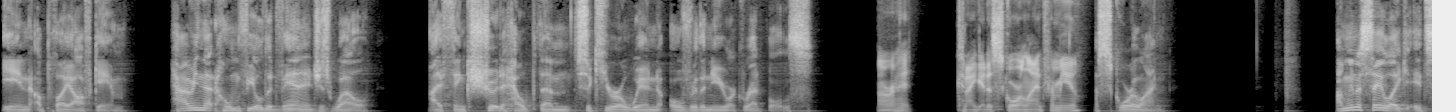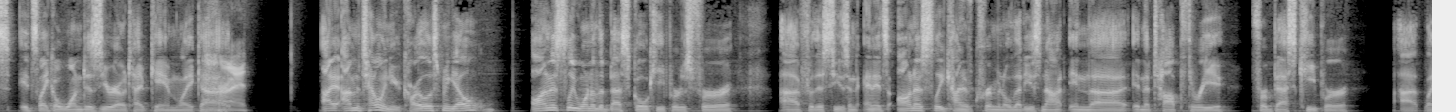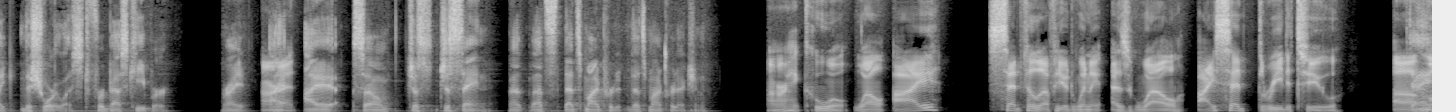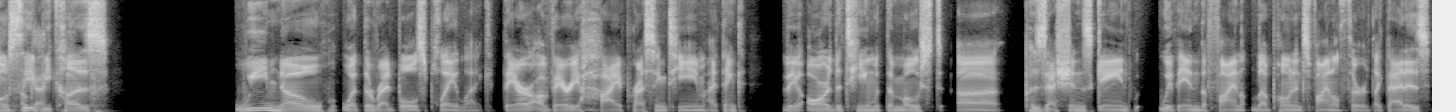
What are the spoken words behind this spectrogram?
in a playoff game, having that home field advantage as well I think should help them secure a win over the New York Red Bulls. All right. Can I get a score line from you? A score line. I'm gonna say like it's it's like a one to zero type game. Like uh, All right. I, I'm telling you, Carlos Miguel, honestly one of the best goalkeepers for uh, for this season. And it's honestly kind of criminal that he's not in the in the top three for best keeper, uh, like the short list for best keeper. Right. All right. I, I so just just saying That, that's that's my that's my prediction. All right, cool. Well, I said Philadelphia would win it as well. I said three to two, uh, Dang, mostly okay. because we know what the Red Bulls play like. They are a very high pressing team. I think they are the team with the most uh, possessions gained within the final, the opponent's final third. Like that is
